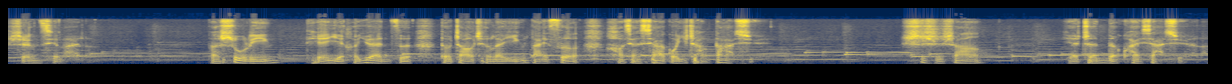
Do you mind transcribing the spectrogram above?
升起来了，把树林。田野和院子都照成了银白色，好像下过一场大雪。事实上，也真的快下雪了。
